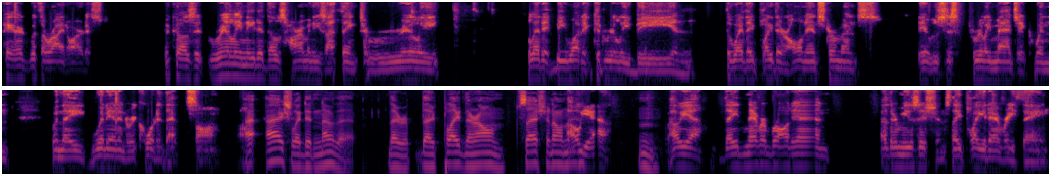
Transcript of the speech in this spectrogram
paired with the right artist because it really needed those harmonies, I think, to really let it be what it could really be. And the way they play their own instruments, it was just really magic when when they went in and recorded that song. I, I actually didn't know that they were they played their own session on that. Oh yeah, hmm. oh yeah. They never brought in other musicians. They played everything,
